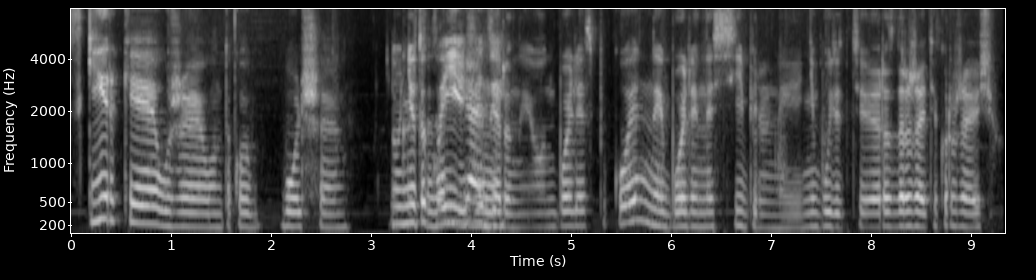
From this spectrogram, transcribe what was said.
с кирки, уже он такой больше Ну, не такой заезженный. ядерный, он более спокойный, более носибельный, не будет раздражать окружающих.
